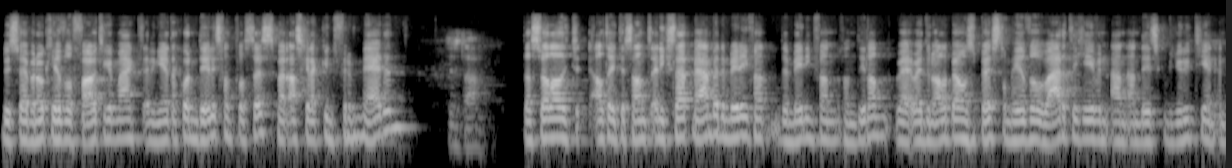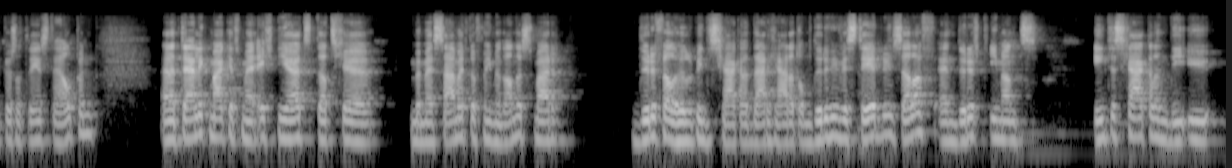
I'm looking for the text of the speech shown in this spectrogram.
Dus we hebben ook heel veel fouten gemaakt. En ik denk dat dat gewoon een deel is van het proces. Maar als je dat kunt vermijden, dus dat. dat is wel altijd, altijd interessant. En ik sluit mij aan bij de mening van, de mening van, van Dylan. Wij, wij doen allebei ons best om heel veel waarde te geven aan, aan deze community en, en personal trainers te helpen. En uiteindelijk maakt het mij echt niet uit dat je met mij samenwerkt of met iemand anders, maar durf wel hulp in te schakelen. Daar gaat het om. Durf investeren nu zelf en durft iemand in te schakelen die u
